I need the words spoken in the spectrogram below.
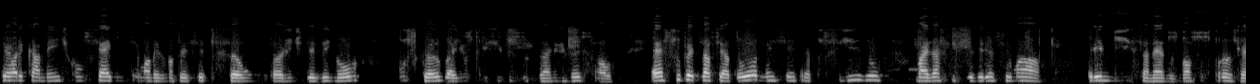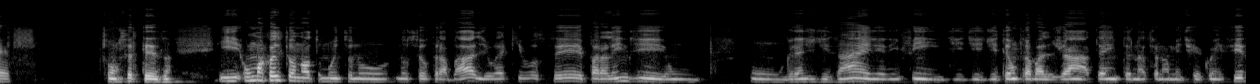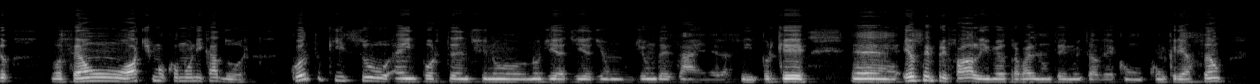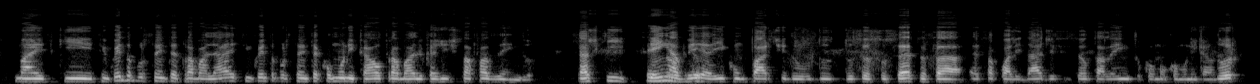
teoricamente conseguem ter uma mesma percepção. Então a gente desenhou buscando aí os princípios do design universal. É super desafiador, nem sempre é possível, mas acho que isso deveria ser uma premissa né, dos nossos projetos. Com certeza. E uma coisa que eu noto muito no, no seu trabalho é que você, para além de um um grande designer, enfim, de, de, de ter um trabalho já até internacionalmente reconhecido, você é um ótimo comunicador. Quanto que isso é importante no, no dia a dia de um, de um designer, assim? Porque é, eu sempre falo, e o meu trabalho não tem muito a ver com, com criação, mas que 50% é trabalhar e 50% é comunicar o trabalho que a gente está fazendo. Você acha que tem a ver aí com parte do, do, do, seu sucesso, essa, essa qualidade, esse seu talento como comunicador?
